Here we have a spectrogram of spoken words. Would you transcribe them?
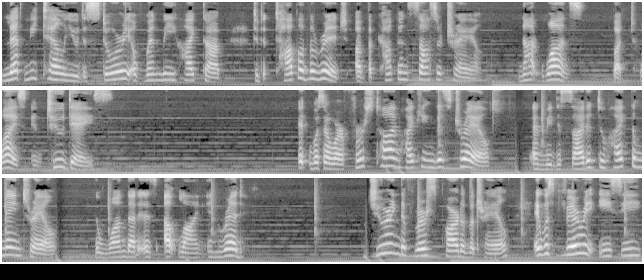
Let me tell you the story of when we hiked up to the top of the ridge of the Cup and Saucer Trail, not once, but twice in two days. It was our first time hiking this trail, and we decided to hike the main trail, the one that is outlined in red. During the first part of the trail, it was very easy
